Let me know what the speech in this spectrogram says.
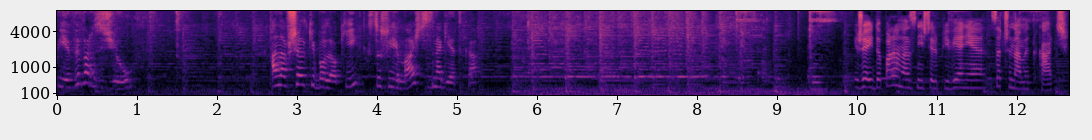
piję wywar z ziół, a na wszelkie boloki stosuję maść z nagietka. Jeżeli dopala nas zniecierpliwienie, zaczynamy tkać.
